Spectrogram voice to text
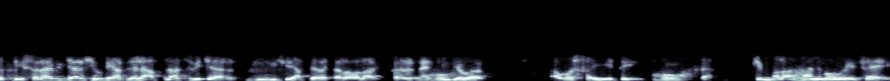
तर तिसरा विचार शेवटी आपल्याला आपलाच विचार. विषयी आपल्याला करावा लाग हो. करण्याची जेव्हा अवस्था येते. हो. की मला हा अनुभव व्हायचा आहे.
